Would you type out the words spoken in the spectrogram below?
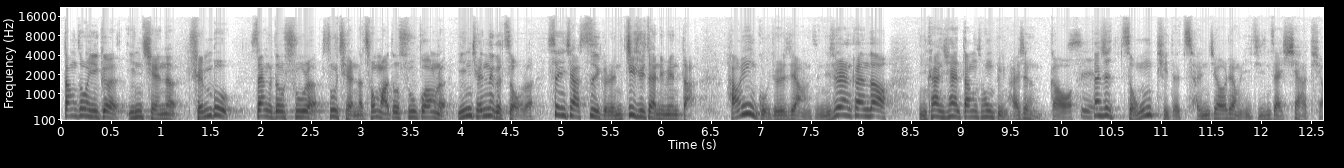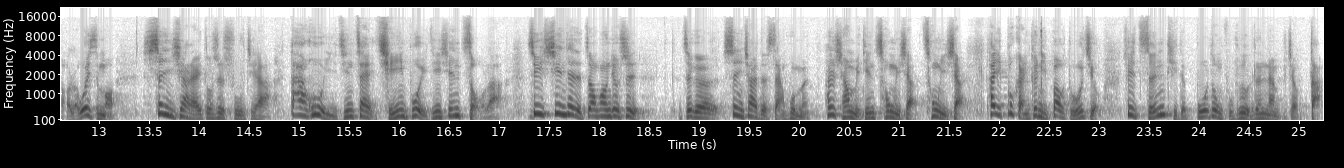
当中一个赢钱了，全部三个都输了，输钱了，筹码都输光了，赢钱那个走了，剩下四个人继续在那边打。航运股就是这样子，你虽然看到，你看现在当冲比还是很高，是，但是总体的成交量已经在下调了。为什么？剩下来都是输家，大户已经在前一波已经先走了，所以现在的状况就是。这个剩下的散户们，他就想每天冲一下，冲一下，他也不敢跟你抱多久，所以整体的波动幅度仍然比较大。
